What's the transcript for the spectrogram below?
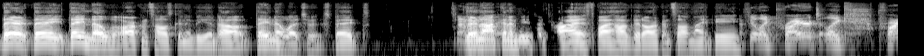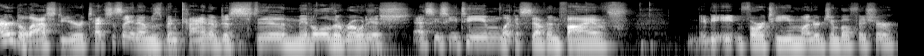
they they they know what Arkansas is going to be about. They know what to expect. They're know, not going to be surprised by how good Arkansas might be. I feel like prior to like prior to last year, Texas A&M has been kind of just uh, middle of the roadish SEC team, like a seven and five, maybe eight and four team under Jimbo Fisher.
